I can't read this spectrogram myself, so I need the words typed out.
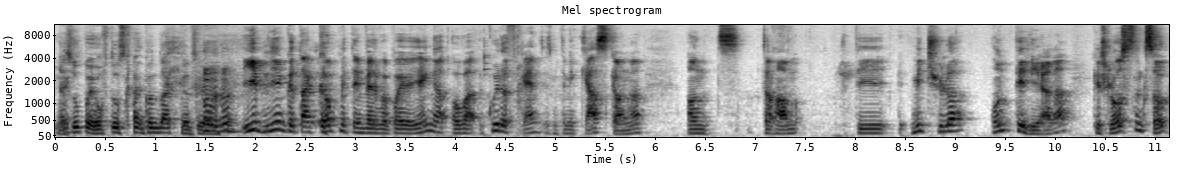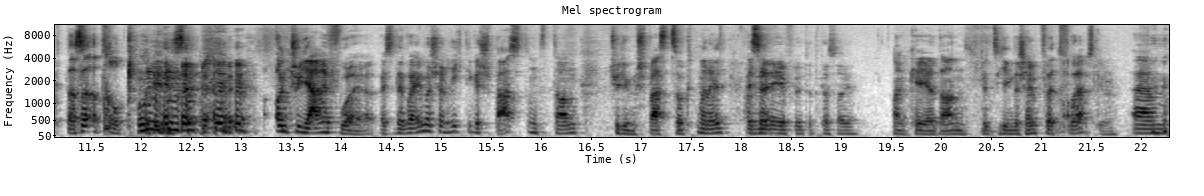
Ja, super, ich hoffe, du hast keinen Kontakt mehr zu ihm. Ich habe nie einen Kontakt gehabt mit dem, weil er war ein paar Jahre jünger, aber ein guter Freund ist mit dem in die Klasse gegangen und da haben die Mitschüler und die Lehrer geschlossen gesagt, dass er ein Trottel ist. und schon Jahre vorher. Also der war immer schon ein richtiger Spast und dann, Entschuldigung, Spast sagt man nicht. Also Also, eh flötet, keine Sorge. okay, ja dann stellt sich irgendein Schimpfwort vor. Ähm,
